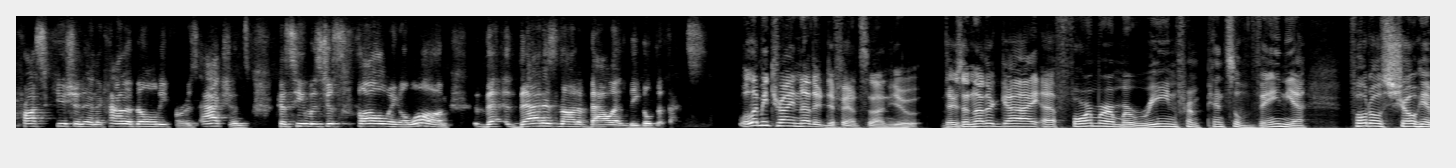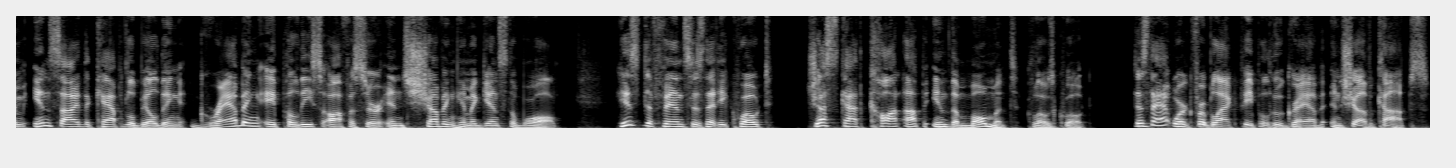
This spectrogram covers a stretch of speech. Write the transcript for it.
prosecution and accountability for his actions because he was just following along that that is not a valid legal defense. Well, let me try another defense on you. There's another guy, a former Marine from Pennsylvania, Photos show him inside the Capitol building, grabbing a police officer and shoving him against the wall. His defense is that he, quote, just got caught up in the moment, close quote. Does that work for black people who grab and shove cops?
